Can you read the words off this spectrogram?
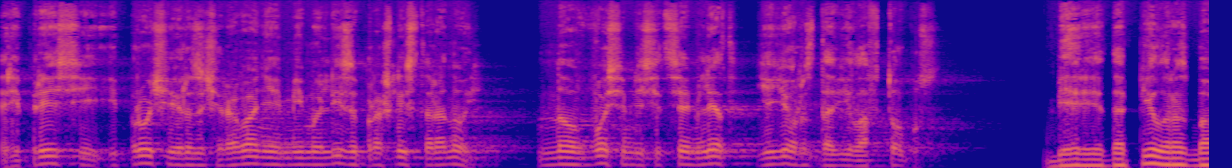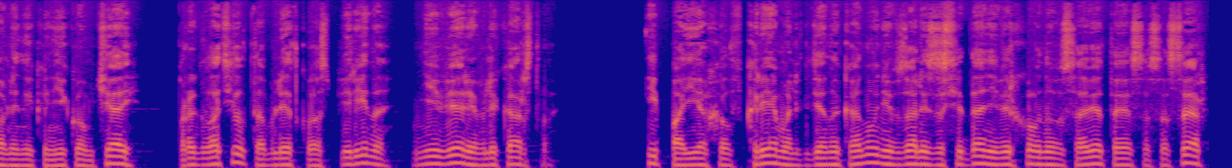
Репрессии и прочие разочарования мимо Лизы прошли стороной, но в 87 лет ее раздавил автобус. Берия допил разбавленный коньяком чай проглотил таблетку аспирина, не веря в лекарство, и поехал в Кремль, где накануне в зале заседания Верховного Совета СССР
